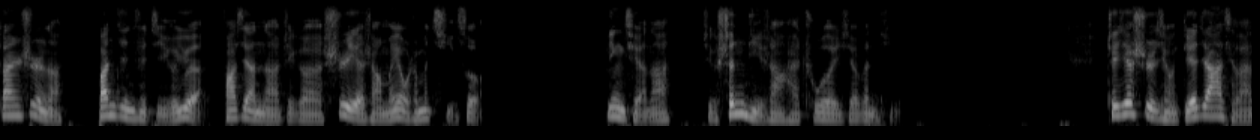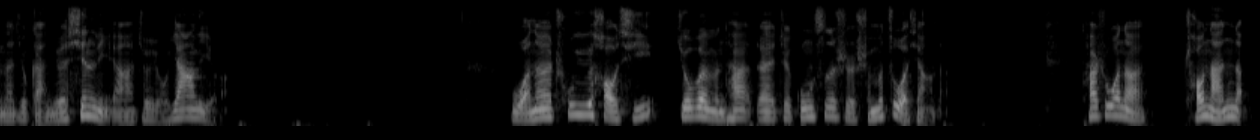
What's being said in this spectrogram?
但是呢，搬进去几个月，发现呢，这个事业上没有什么起色。并且呢，这个身体上还出了一些问题，这些事情叠加起来呢，就感觉心里啊就有压力了。我呢出于好奇，就问问他，哎，这公司是什么坐向的？他说呢，朝南的，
